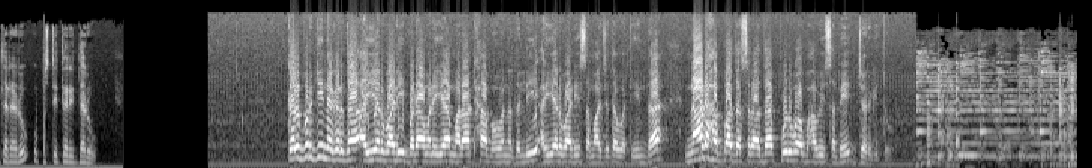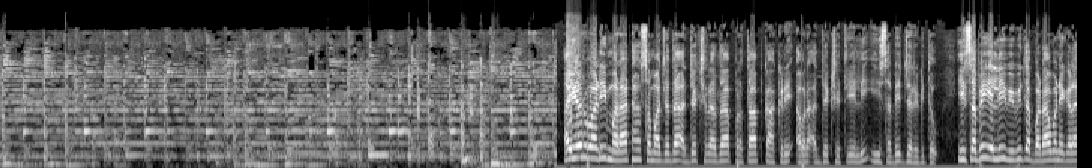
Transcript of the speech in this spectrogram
ಇತರರು ಉಪಸ್ಥಿತರಿದ್ದರು. ಕಲಬುರಗಿ ನಗರದ ಅಯ್ಯರ್ವಾಡಿ ಬಡಾವಣೆಯ ಮರಾಠ ಭವನದಲ್ಲಿ ಅಯ್ಯರ್ವಾಡಿ ಸಮಾಜದ ವತಿಯಿಂದ ನಾಡಹಬ್ಬ ದಸರಾದ ಪೂರ್ವಭಾವಿ ಸಭೆ ಜರುಗಿತು. ಅಯ್ಯರ್ವಾಡಿ ಮರಾಠ ಸಮಾಜದ ಅಧ್ಯಕ್ಷರಾದ ಪ್ರತಾಪ್ ಕಾಕಡೆ ಅವರ ಅಧ್ಯಕ್ಷತೆಯಲ್ಲಿ ಈ ಸಭೆ ಜರುಗಿತು. ಈ ಸಭೆಯಲ್ಲಿ ವಿವಿಧ ಬಡಾವಣೆಗಳ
